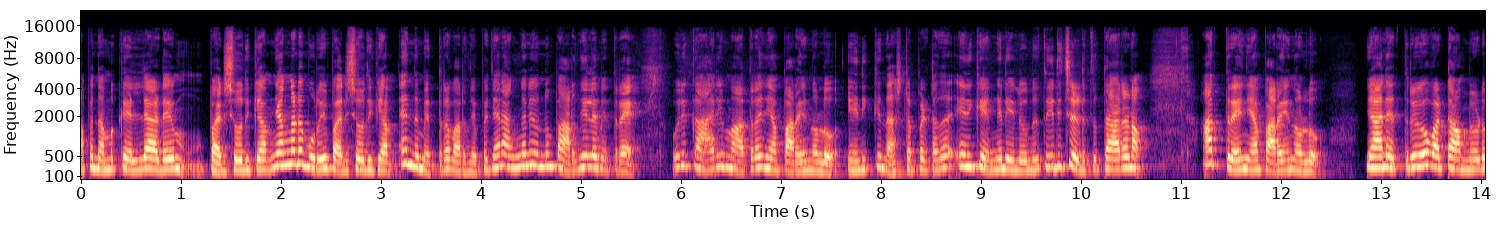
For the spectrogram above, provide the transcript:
അപ്പം നമുക്ക് എല്ലാവരുടെയും പരിശോധിക്കാം ഞങ്ങളുടെ മുറി പരിശോധിക്കാം എന്ന് മിത്ര പറഞ്ഞപ്പോൾ ഞാൻ അങ്ങനെയൊന്നും പറഞ്ഞില്ല മിത്രേ. ഒരു കാര്യം മാത്രമേ ഞാൻ പറയുന്നുള്ളൂ. എനിക്ക് നഷ്ടപ്പെട്ടത് എനിക്ക് എങ്ങനെയെങ്കിലും ഒന്ന് തിരിച്ചെടുത്ത് തരണം. അത്രേ ഞാൻ പറയുന്നുള്ളൂ. ഞാൻ എത്രയോ വട്ടം അമ്മയോട്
